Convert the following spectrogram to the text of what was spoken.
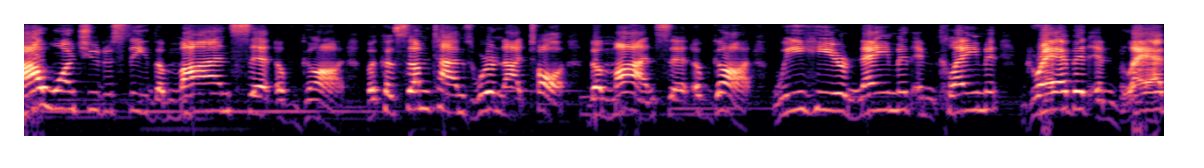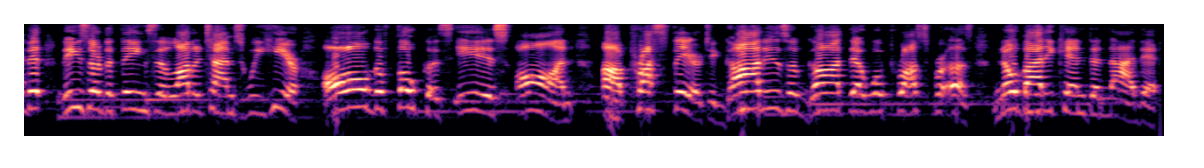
I want you to see the mindset of God because sometimes we're not taught the mindset of God. We hear name it and claim it, grab it and blab it. These are the things that a lot of times we hear. All the focus is on uh, prosperity. God is a God that will prosper us. Nobody can deny that.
